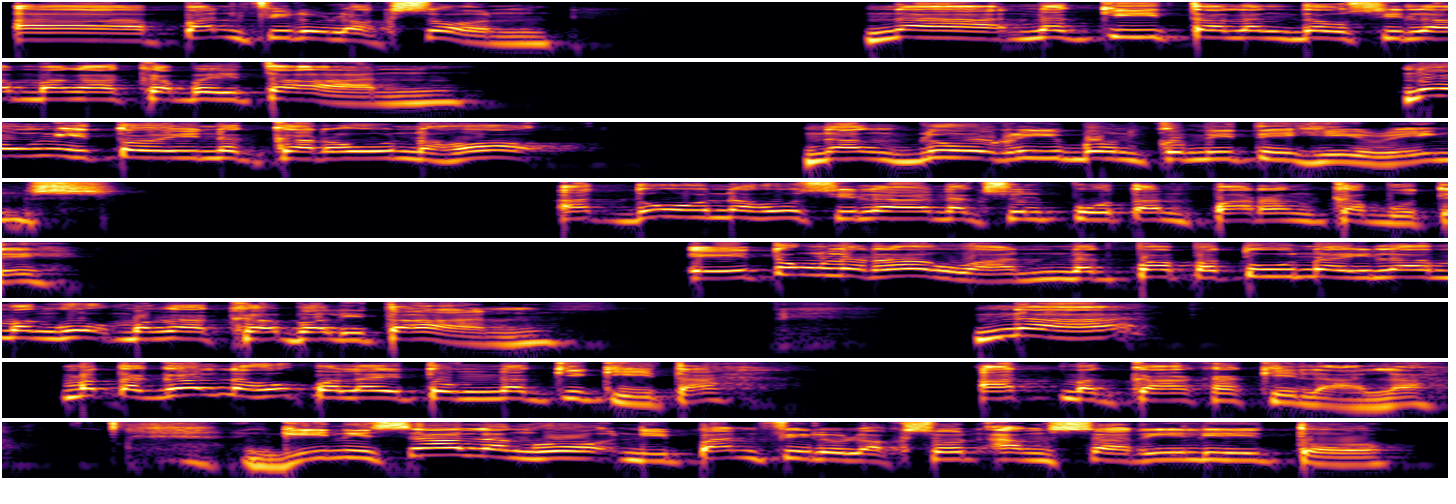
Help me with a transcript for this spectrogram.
ah, Panfilo Lacson na nagkita lang daw sila mga kabaitaan Noong ito ay nagkaroon na ho ng Blue Ribbon Committee hearings at doon na ho sila nagsulputan parang kabuti. E itong larawan, nagpapatunay lamang ho mga kabalitaan na matagal na ho pala itong nagkikita at magkakakilala. Ginisa lang ho ni Panfilo Lacson ang sarili nito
